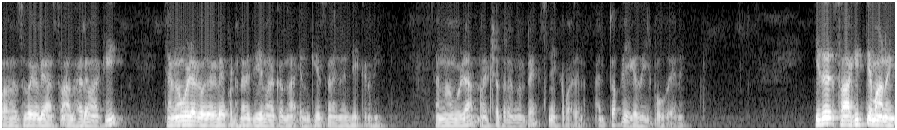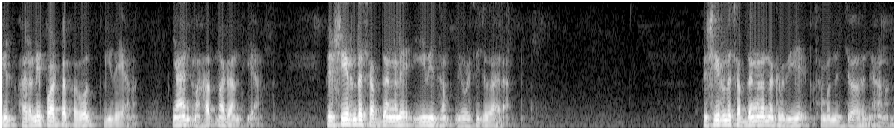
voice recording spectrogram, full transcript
വസ്തുതകളെ ആധാരമാക്കി ചങ്ങമ്പുഴ കവിതകളെ പഠനവിധേയമാക്കുന്ന എം കെ സാനുവിന്റെ കൃതി. ചങ്ങമ്പുഴ നക്ഷത്രങ്ങളുടെ സ്നേഹവാചനം അല്പ വേഗതയിൽ പോവുകയാണ്. ഇത് സാഹിത്യമാണെങ്കിൽ ഭരണിപ്പാട്ട് ഭഗവത്ഗീതയാണ്. ഞാൻ മഹാത്മാഗാന്ധിയാണ്. ബഷീറിന്റെ ശബ്ദങ്ങളെ ഈ വിധം വിമർശിച്ചതാരാണ്? ബഷീറിന്റെ ശബ്ദങ്ങൾ എന്ന കൃതിയെ സംബന്ധിച്ച് പറഞ്ഞാണ്.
